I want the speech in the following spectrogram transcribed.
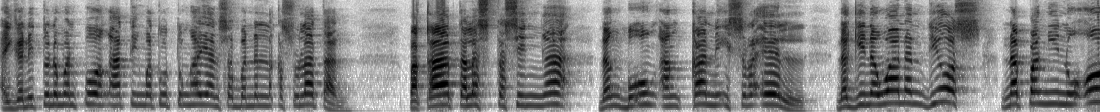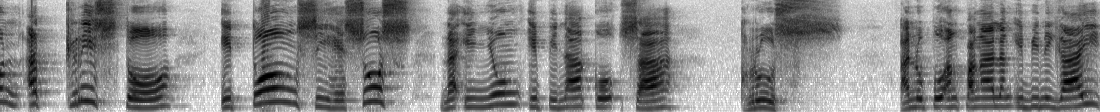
ay ganito naman po ang ating matutunghayan sa banal na kasulatan. Pakatalastasin nga ng buong angkan ni Israel na ginawa ng Diyos na Panginoon at Kristo itong si Jesus na inyong ipinako sa krus. Ano po ang pangalang ibinigay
